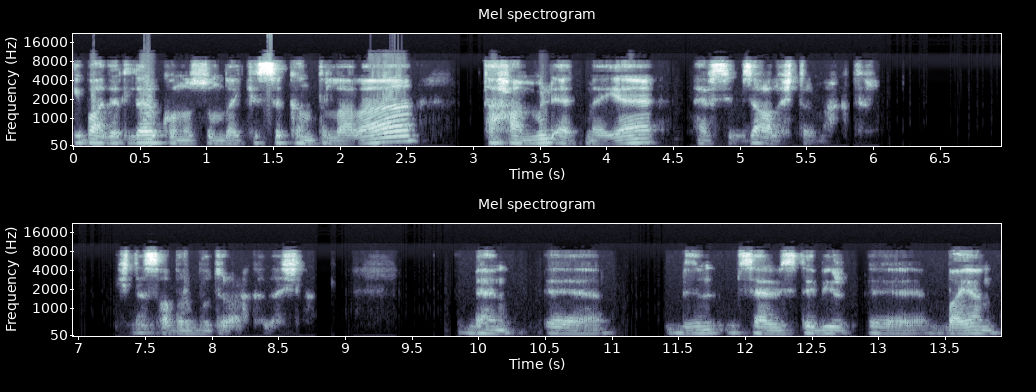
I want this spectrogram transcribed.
İbadetler konusundaki sıkıntılara tahammül etmeye nefsimizi alıştırmaktır. İşte sabır budur arkadaşlar. Ben e, bizim serviste bir e, bayan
